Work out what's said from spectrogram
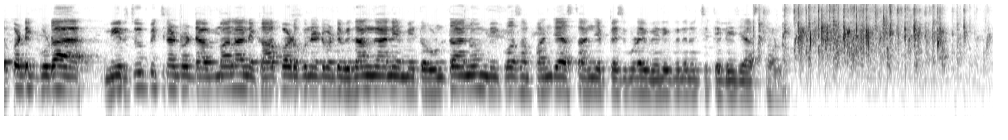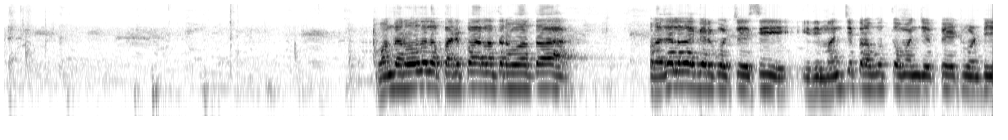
ఎప్పటికి కూడా మీరు చూపించినటువంటి అభిమానాన్ని కాపాడుకునేటువంటి విధంగానే మీతో ఉంటాను. మీకోసం పనిచేస్తా అని చెప్పేసి కూడా వేదిక మీద నుంచి తెలియజేస్తాను వంద రోజుల పరిపాలన తర్వాత ప్రజల దగ్గరికి వచ్చేసి ఇది మంచి ప్రభుత్వం అని చెప్పేటువంటి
